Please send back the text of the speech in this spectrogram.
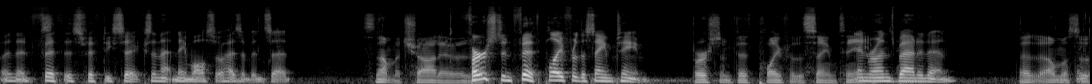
and then fifth is 56, and that name also hasn't been said. It's not Machado. Is it? First and fifth play for the same team, First and fifth play for the same team. and runs batted in. That almost. A,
